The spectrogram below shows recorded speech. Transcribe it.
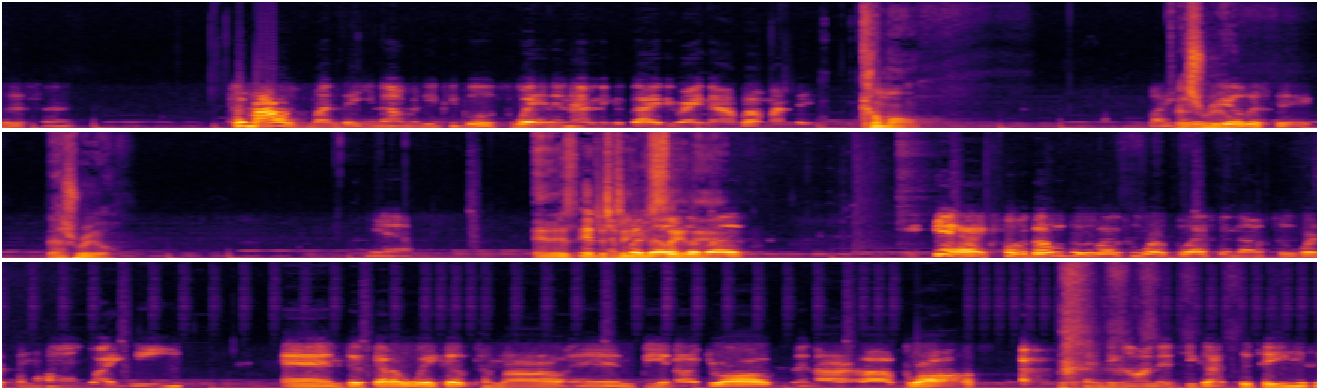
listen. Tomorrow's Monday. You know how many people are sweating and having anxiety right now about Monday? Come on, Like That's real. realistic. that's real. Yeah. And it's And interesting for you those say of that. us, yeah, for those of us who are blessed enough to work from home like me, and just gotta wake up tomorrow and be in our drawers and our uh, bras, depending on if you got titties.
